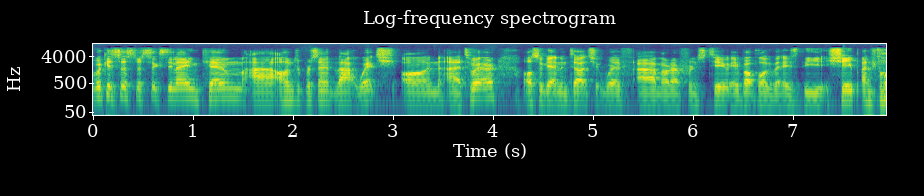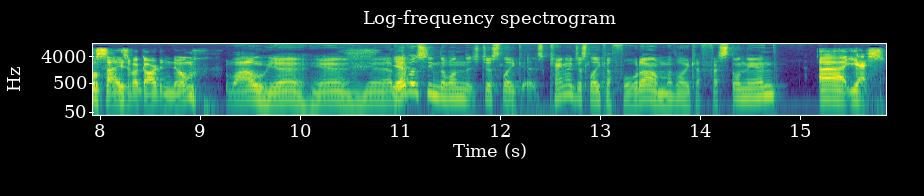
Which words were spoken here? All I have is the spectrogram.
Wicked Sister 69 Kim, uh, 100% that witch on uh, Twitter. Also getting in touch with um, a reference to a butt plug that is the shape and full size of a garden gnome. Wow, yeah, yeah, yeah. Have you ever seen the one that's just like, it's kind of just like a forearm with like a fist on the end? Uh, yes.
